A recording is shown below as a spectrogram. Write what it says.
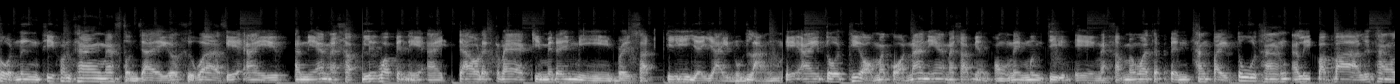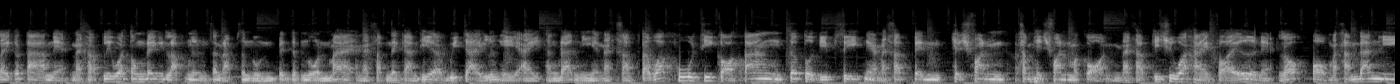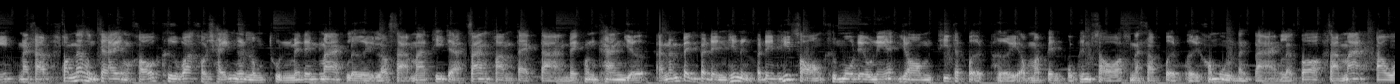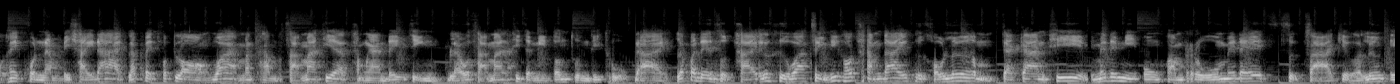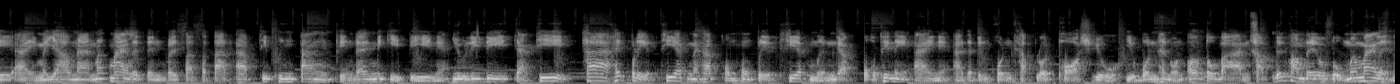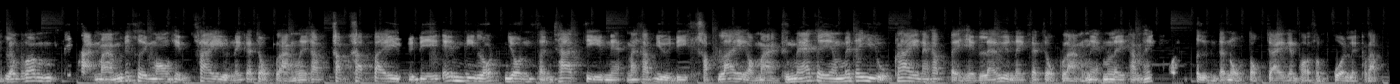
ส่วนหนึ่งที่ค่อนข้างน่าสนใจก็คือว่า AI อันนี้นะครับเรียกว่าเป็น AI เจ้าแรก ๆ ที่ไม่ได้มีบริษัทที่ใหญ่ ๆ หนุนหลัง AI ตัวที่ออกมาก่อนหน้านี้นะครับอย่างของในเมืองจีนเองนะครับไม่ว่าจะเป็นทางไปตู้ทางอาลีบาบาหรือทางอะไรก็ตามเนี่ยนะครับเรียกว่าต้องได้รับเงินสนับสนุนเป็นจำนวนมากนะครับในการที่จะวิจัยเรื่อง AI ทางด้านนี้นะครับแต่ว่าผู้ที่ก่อตั้งเจ้าตัว DeepSeek เนี่ยนะครับเป็น hedge fund ทำ hedge fund มาก่อนนะครับที่ชื่อว่า High Flyer เนี่ยแล้วออกมาทำด้านนี้นะครับความน่าสนใจของเขาคือว่าเขาใช้เงินลงทุนไม่ได้มากเลย แล้วสามารถที่จะสร้างความแตกต่างได้ค่อนข้างเยอะ อันนั้นเป็นประเด็นที่ 1 ประเด็นที่ 2 คือโมเดลนี้ยอมที่จะเปิดเผยออกมาเป็น Open Source นะครับเปิดเผยข้อมูลต่างๆ แล้วก็สามารถเอาให้คนนำไปใช้ได้ และไปทดลองว่ามันทำสามารถที่จะทำงานได้จริง แล้วสามารถที่จะมีต้นทุนที่ถูกได้ แล้วประเด็นสุดท้ายก็คือว่าสิ่งที่เขาทำได้ก็คือเขาเริ่มจากการที่ไม่ได้มีองค์ความรู้ไม่ได้ศึกษาเกี่ยวกับเรื่อง AI มายาวนานมากๆ เลยเป็นบริษัทสตาร์ทอัพที่เพิ่งตั้งเพียงได้ไม่กี่ปีเนี่ยอยู่ดีๆ จากที่ถ้าให้เปรียบเทียบนะครับ ผมคงเปรียบเทียบเหมือนกับ OpenAI เนี่ยอาจจะเป็นคนขับรถ Porsche อยู่ อยู่บนถนนออโตบานขับด้วยความเร็วสูงมากๆเลย แล้วก็ที่ผ่านมาไม่เคยมองเห็นใครอยู่ในกระจกหลังเลยครับขับขับไปอยู่ดีๆเอ๊ะมีรถยนต์สัญชาติจีนเนี่ยนะครับอยู่ดีขับไล่ออกมา ถึงแม้จะยังไม่ได้อยู่ใกล้นะครับแต่เห็นแล้วอยู่ในกระจกหลังเนี่ยมันเลยทำให้คนตื่นตระหนกตกใจกันพอสมควรเลยครับ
